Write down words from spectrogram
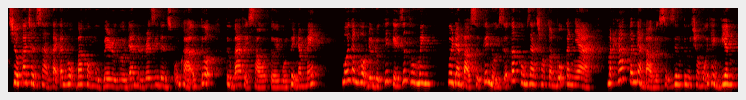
Chiều cao trần sàn tại căn hộ 3 phòng ngủ BRG Diamond Residence cũng khá ấn tượng, từ 3,6 tới 4,5 mét. Mỗi căn hộ đều được thiết kế rất thông minh, vừa đảm bảo sự kết nối giữa các không gian trong toàn bộ căn nhà, mặt khác vẫn đảm bảo được sự riêng tư cho mỗi thành viên.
